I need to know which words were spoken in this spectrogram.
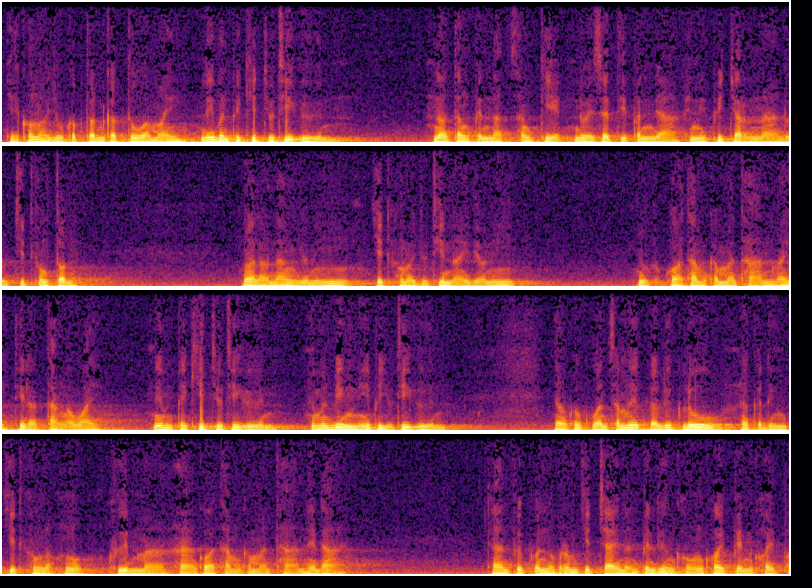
จิตของเราอยู่กับตนกับตัวไหม หรือมันไปคิดอยู่ที่อื่น เราต้องเป็นนักสังเกตด้วยสติปัญญาพินิจพิจารณาดูจิตของตน เมื่อเรานั่งอยู่นี้ จิตของเราอยู่ที่ไหน เดี๋ยวนี้ อยู่กับพ่อทำกรรมฐานไหมที่เราตั้งเอาไว้ นี่มันไปคิดอยู่ที่อื่นหรือมันวิ่งหนีไปอยู่ที่อื่น เราก็ควรสำนึกระลึกรู้แล้วก็ดึงจิตของเราคืนมาหาข้อธรรมกรรมฐานให้ได้การฝึกฝนอบรมจิตใจนั้นเป็นเรื่องของค่อยเป็นค่อยไป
